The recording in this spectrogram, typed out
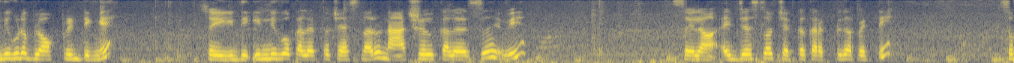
ఇది కూడా బ్లాక్ ప్రింటింగే సో ఇది ఇండిగో కలర్తో చేస్తున్నారు. న్యాచురల్ కలర్స్ ఇవి. సో ఇలా ఎడ్జెస్లో చెక్క కరెక్ట్గా పెట్టి. సో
